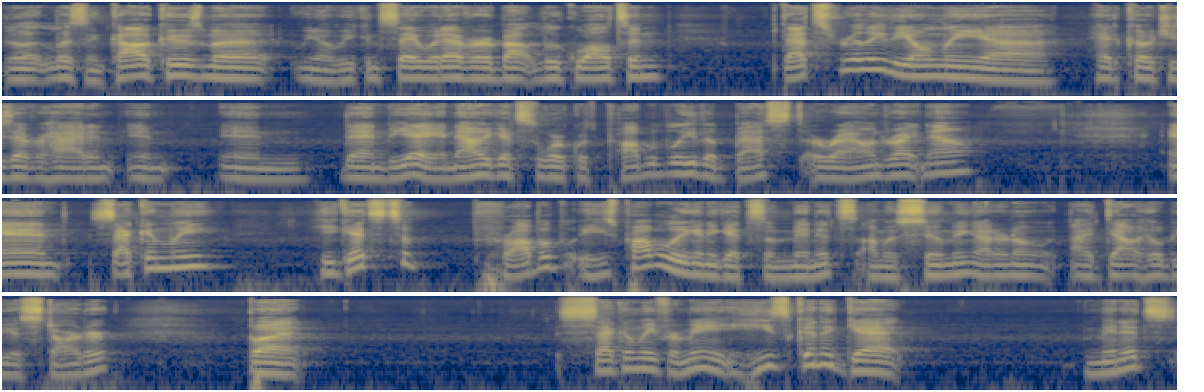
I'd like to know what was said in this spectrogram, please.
listen, Kyle Kuzma. You know, we can say whatever about Luke Walton. That's really the only uh, head coach he's ever had in, in in the NBA, and now he gets to work with probably the best around right now. And secondly, he gets to probably he's probably going to get some minutes. I'm assuming. I don't know. I doubt he'll be a starter, but secondly, for me, he's going to get minutes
